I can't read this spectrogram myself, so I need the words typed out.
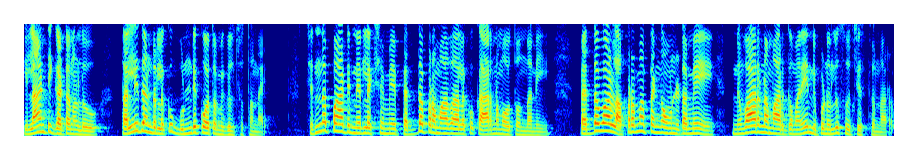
ఇలాంటి ఘటనలు తల్లిదండ్రులకు గుండెకోత మిగుల్చుతున్నాయి. చిన్నపాటి నిర్లక్ష్యమే పెద్ద ప్రమాదాలకు కారణమవుతుందని పెద్దవాళ్ళు అప్రమత్తంగా ఉండటమే నివారణ మార్గమని నిపుణులు సూచిస్తున్నారు.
